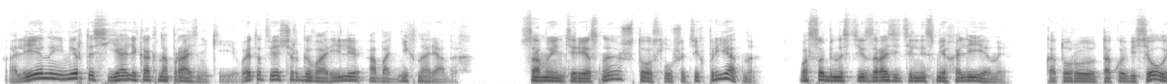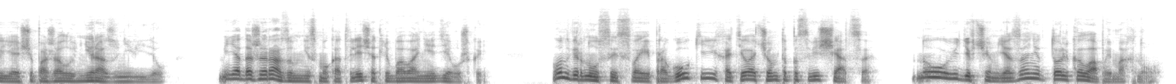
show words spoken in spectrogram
А Лена и Мирта сияли как на празднике, и в этот вечер говорили об одних нарядах. Самое интересное, что слушать их приятно. В особенности заразительный смех Алиены, которую такой веселой я еще, пожалуй, ни разу не видел. Меня даже разум не смог отвлечь от любования девушкой. Он вернулся из своей прогулки и хотел о чем-то посвящаться, но, увидев, чем я занят, только лапой махнул.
